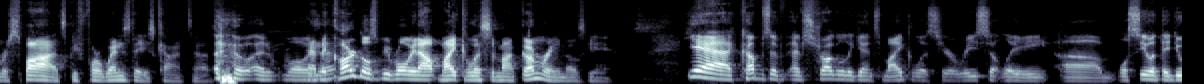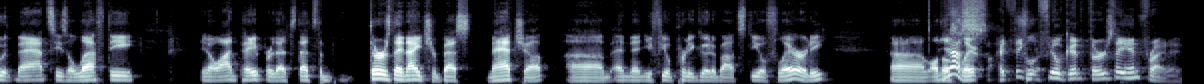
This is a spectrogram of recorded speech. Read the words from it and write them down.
response before Wednesday's contest. and and the? Cardinals will be rolling out Mikolas and Montgomery in those games. Yeah, Cubs have, have struggled against Mikolas here recently. Um, we'll see what they do with Matz. He's a lefty. You know, on paper, that's that's the Thursday night's your best matchup, um, and then you feel pretty good about Steele Flaherty. Um, although yes, Flair, I think Fla- feel good Thursday and Friday.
